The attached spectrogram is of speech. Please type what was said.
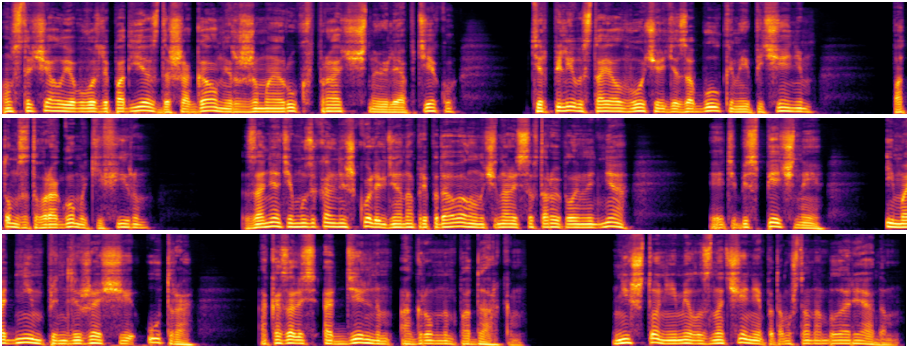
он встречал ее возле подъезда, шагал, не разжимая рук в прачечную или аптеку, терпеливо стоял в очереди за булками и печеньем, потом за творогом и кефиром. Занятия в музыкальной школе, где она преподавала, начинались со второй половины дня, и эти беспечные, им одним принадлежащие утро оказались отдельным огромным подарком. Ничто не имело значения, потому что она была рядом,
